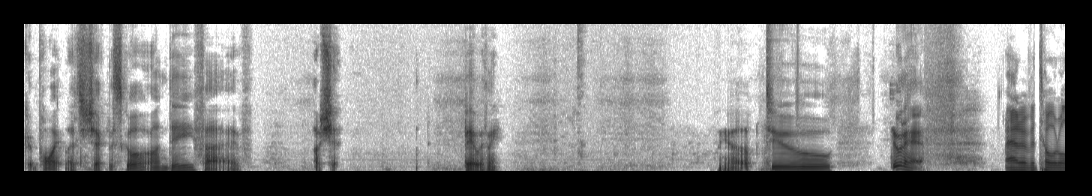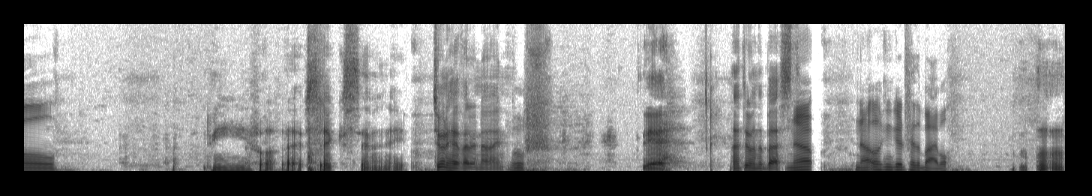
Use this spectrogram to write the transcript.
good point. Let's check the score on day five. Oh shit. Bear with me. We are up to two and a half. Out of a total Three, four, five, six, seven, eight. Two and a half out of nine. oof. Yeah. Not doing the best. Nope. Not looking good for the Bible. Mm-mm.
